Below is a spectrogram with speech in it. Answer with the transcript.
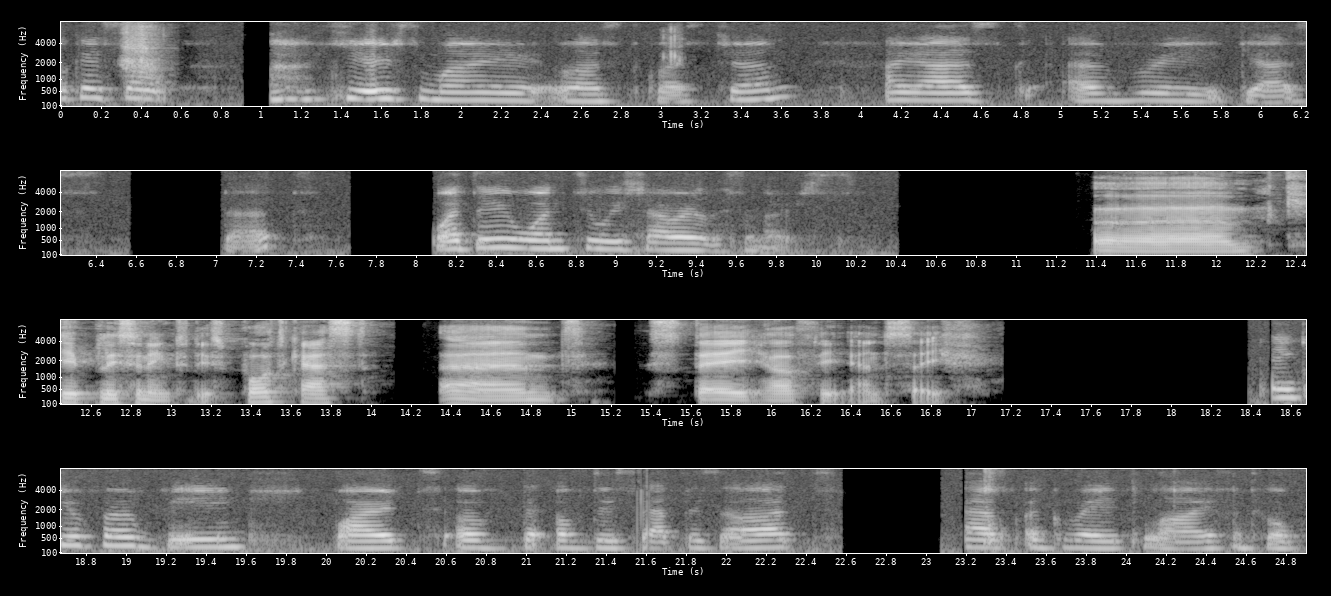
Okay, so here's my last question. I ask every guest that. What do you want to wish our listeners? Um, keep listening to this podcast and stay healthy and safe. Thank you for being part of the, of this episode. Have a great life and hope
